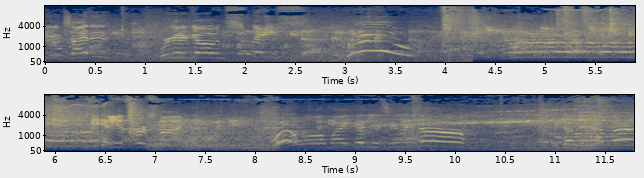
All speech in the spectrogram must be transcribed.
Give me five, buddy. You excited? We're gonna go in space. Woo! Ian's first time. Woo! Oh my goodness, here we go. We got have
